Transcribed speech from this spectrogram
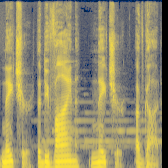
nature, the divine nature of God.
